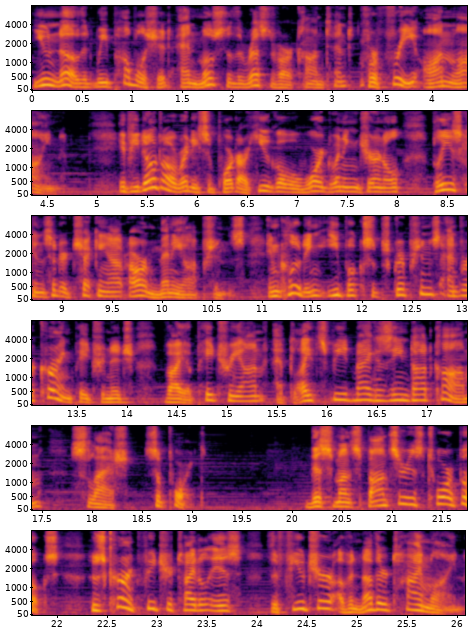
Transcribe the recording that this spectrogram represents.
you know that we publish it and most of the rest of our content for free online. If you don't already support our Hugo Award winning journal, please consider checking out our many options, including ebook subscriptions and recurring patronage via Patreon at lightspeedmagazine.com slash support. This month's sponsor is Tor Books, whose current feature title is The Future of Another Timeline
